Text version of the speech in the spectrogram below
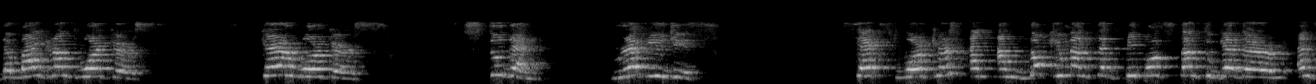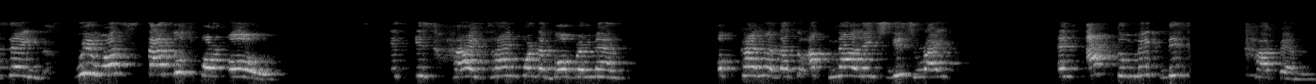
the migrant workers, care workers, students, refugees, sex workers, and undocumented people stand together and say, we want status for all. It is high time for the government of Canada to acknowledge this right and act to make this happen.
